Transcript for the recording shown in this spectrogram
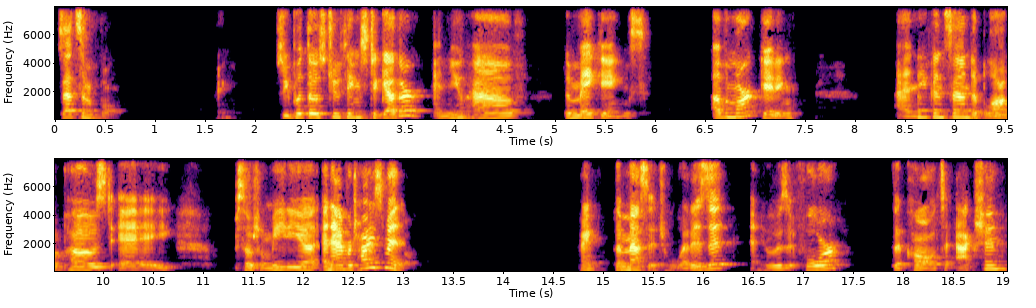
It's that simple. Okay? So you put those two things together and you have the makings of marketing. And you can send a blog post, a social media, an advertisement, right? The message what is it and who is it for? The call to action,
